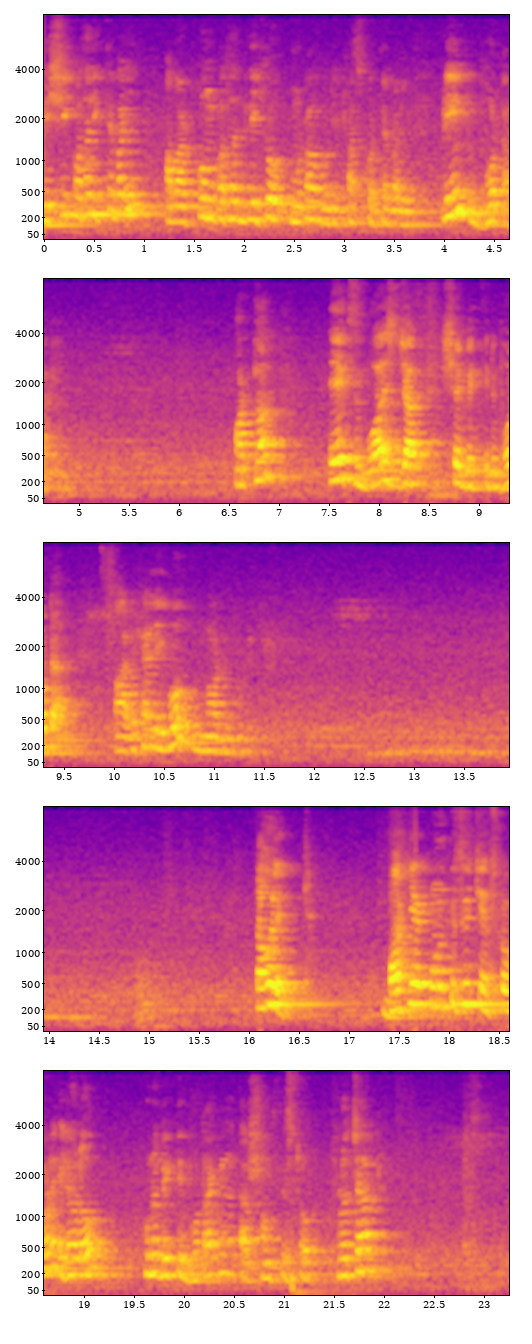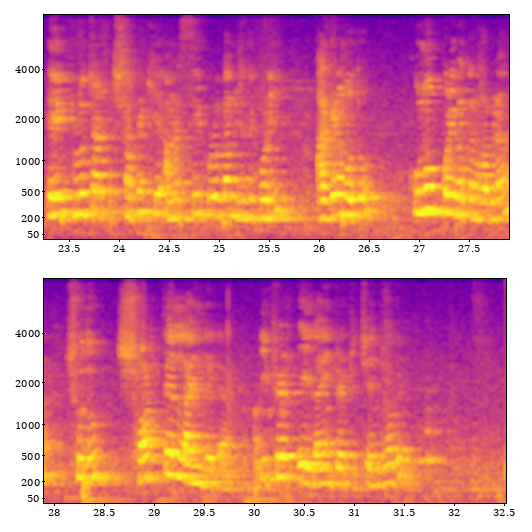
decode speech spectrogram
বেশি কথা লিখতে পারি, আবার কম কথা লিখেও মোটামুটি কাজ করতে পারি। প্রিন্ট ভোটার অর্থাৎ এক্স বয়স যার, সে ব্যক্তির ভোটার আর এখানে লিখব নট ভোটার তাহলে বাকি আর কোনো কিছুই চেঞ্জ করব না, এটা হলো কোনো ব্যক্তি ভোটার কিনা, তার সংশ্লিষ্ট ফ্লোচার্ট এই ফ্লোচার্ট সাপেক্ষে আমরা সি প্রোগ্রাম যদি করি, আগের মতো কোনো পরিবর্তন হবে না, শুধু শর্তের লাইন যেটা ইফের এই লাইনটা একটু চেঞ্জ হবে।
